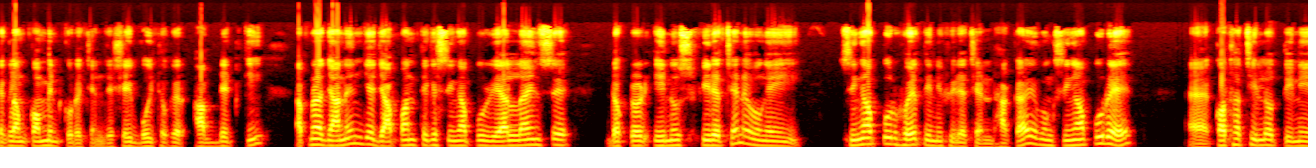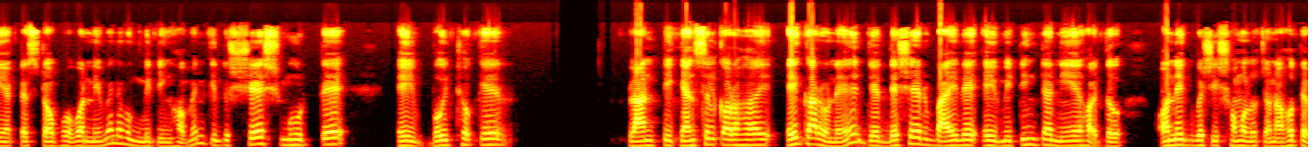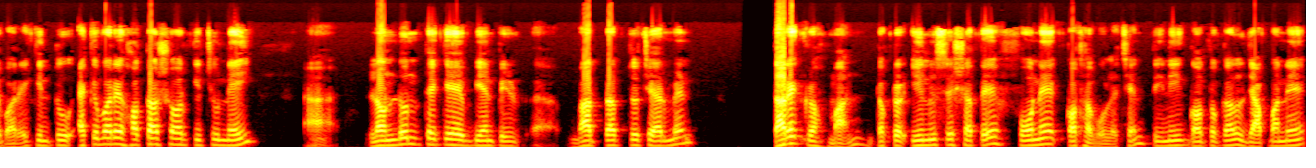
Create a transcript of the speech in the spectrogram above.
দেখলাম কমেন্ট করেছেন যে সেই বৈঠকের আপডেট কি। আপনারা জানেন যে জাপান থেকে সিঙ্গাপুর এয়ারলাইন্সে ডক্টর ইনুস ফিরেছেন এবং এই সিঙ্গাপুর হয়ে তিনি ফিরেছেন ঢাকায় এবং সিঙ্গাপুরে কথা ছিল তিনি একটা স্টপ ওভার নেবেন এবং মিটিং হবেন, কিন্তু শেষ মুহূর্তে এই বৈঠকের প্ল্যানটি ক্যান্সেল করা হয়। এই কারণে যে দেশের বাইরে এই মিটিংটা নিয়ে হয়তো অনেক বেশি সমালোচনা হতে পারে, কিন্তু একেবারে হতাশ হওয়ার কিছু নেই। লন্ডন থেকে বিএনপির ভারপ্রাপ্ত চেয়ারম্যান তারেক রহমান, ডক্টর ইউনুসের সাথে ফোনে কথা বলেছেন। তিনি গতকাল জাপানে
